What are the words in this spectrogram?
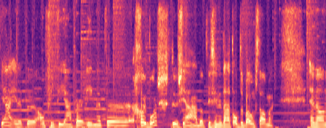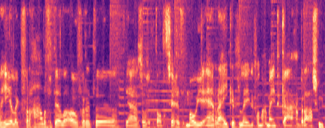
Ja, in het uh, amfitheater in het uh, Gooibos. Dus ja, dat is inderdaad op de boomstammen. En dan heerlijk verhalen vertellen over het, uh, ja, zoals ik het altijd zeg, het mooie en rijke verleden van de gemeente Kagen-Brasum.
